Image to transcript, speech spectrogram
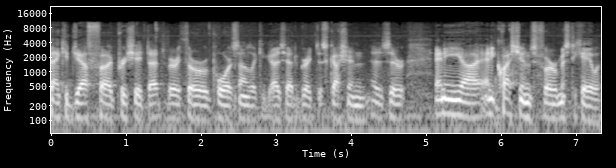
Thank you, Jeff. I appreciate that. Very thorough report. Sounds like you guys had a great discussion. Is there any, uh, any questions for Mr. Kaelin?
